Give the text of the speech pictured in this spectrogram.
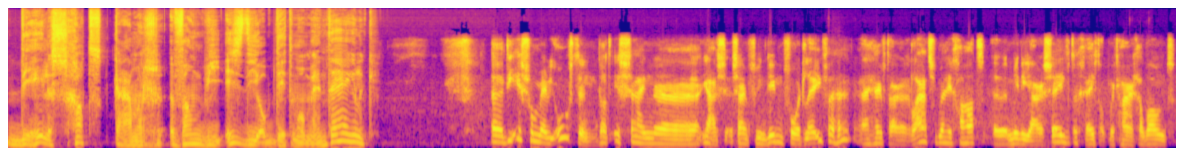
die hele schatkamer, van wie is die op dit moment eigenlijk? Eh, die is van Mary Austin. Dat is zijn, eh, ja, zijn vriendin voor het leven. Hè. Hij heeft daar een relatie mee gehad, eh, midden jaren zeventig. Heeft ook met haar gewoond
